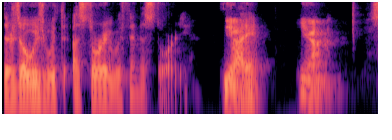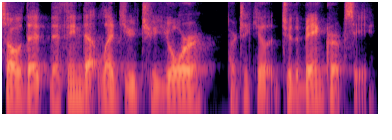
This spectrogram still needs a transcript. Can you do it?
There's always with a story within a story. Yeah. Right? Yeah. So that the thing that led you to your particular to the bankruptcy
